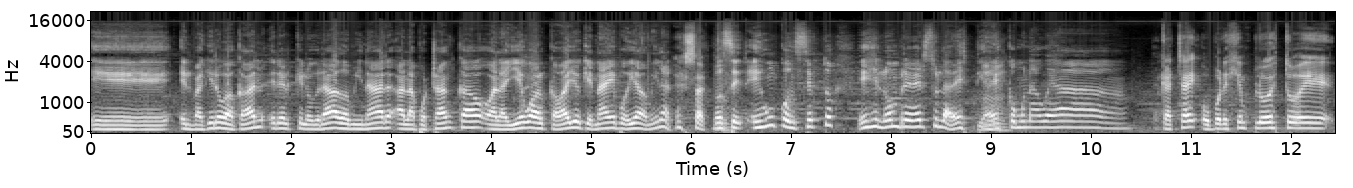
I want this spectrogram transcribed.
eh, el vaquero bacán era el que lograba dominar a la potranca o a la yegua o al caballo que nadie podía dominar. Exacto. Entonces, es un concepto, es el hombre versus la bestia, Mm. es como una weá... ¿Cachai? O por ejemplo esto de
